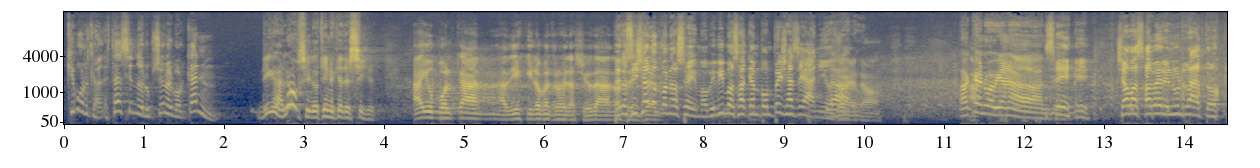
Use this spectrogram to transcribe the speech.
¿Qué volcán? ¿Está haciendo erupción el volcán? Dígalo si lo tiene que decir. Hay un volcán a 10 kilómetros de la ciudad. no Pero si ya lo conocemos, vivimos acá en Pompeya hace años. Claro. Bueno, Acá no había nada antes. Sí, ya vas a ver en un rato.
